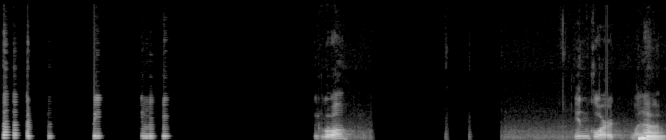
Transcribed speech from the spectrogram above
sarili ko in court, wala.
